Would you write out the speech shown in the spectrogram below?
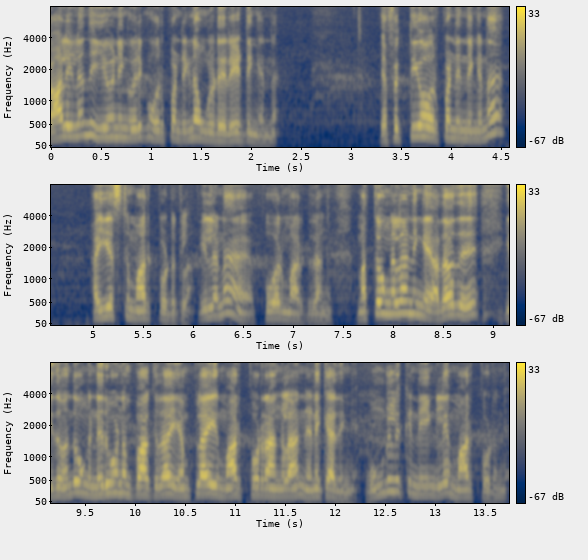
காலையிலேருந்து ஈவினிங் வரைக்கும் ஒர்க் பண்ணுறீங்கன்னா உங்களுடைய ரேட்டிங் என்ன? எஃபெக்டிவாக ஒர்க் பண்ணியிருந்தீங்கன்னா ஹையஸ்ட் மார்க் போட்டுக்கலாம். இல்லைன்னா புவர் மார்க் தாங்க. மற்றவங்கெல்லாம் நீங்கள் அதாவது இதை வந்து உங்கள் நிறுவனம் பார்க்குதா எம்ப்ளாயி மார்க் போடுறாங்களான்னு நினைக்காதீங்க. உங்களுக்கு நீங்களே மார்க் போடுங்க.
